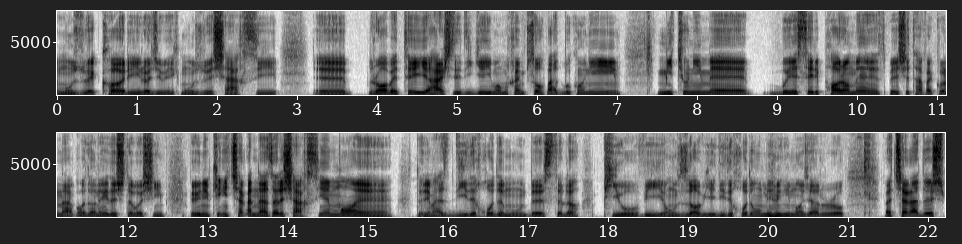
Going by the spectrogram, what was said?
موضوع کاری راجع به یک موضوع شخصی رابطه یا هر چیز دیگه ای ما می‌خوایم صحبت بکنیم می‌تونیم با یه سری پارامتر بهش تفکر نقادانه داشته باشیم. ببینیم که این چقدر نظر شخصی ماه. داریم از دید خودمون به اصطلاح پی یا اون زاویه دید خودمون می‌بینیم ماجرا رو و چقدرش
